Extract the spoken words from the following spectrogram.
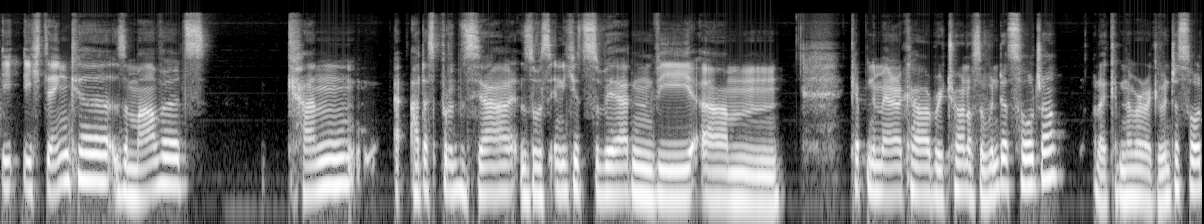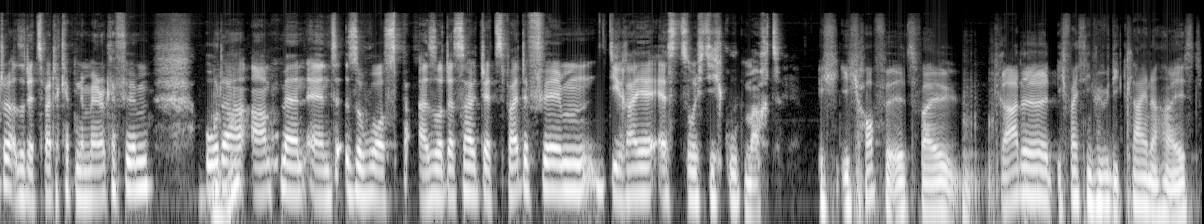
Ich, ich denke, The Marvels kann, hat das Potenzial, sowas ähnliches zu werden wie ähm, Captain America Return of the Winter Soldier oder Captain America Winter Soldier, also der zweite Captain America Film, oder Ant-Man and the Wasp. Also, dass halt der zweite Film die Reihe erst so richtig gut macht. Ich, ich hoffe es, weil gerade, ich weiß nicht mehr, wie die Kleine heißt.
